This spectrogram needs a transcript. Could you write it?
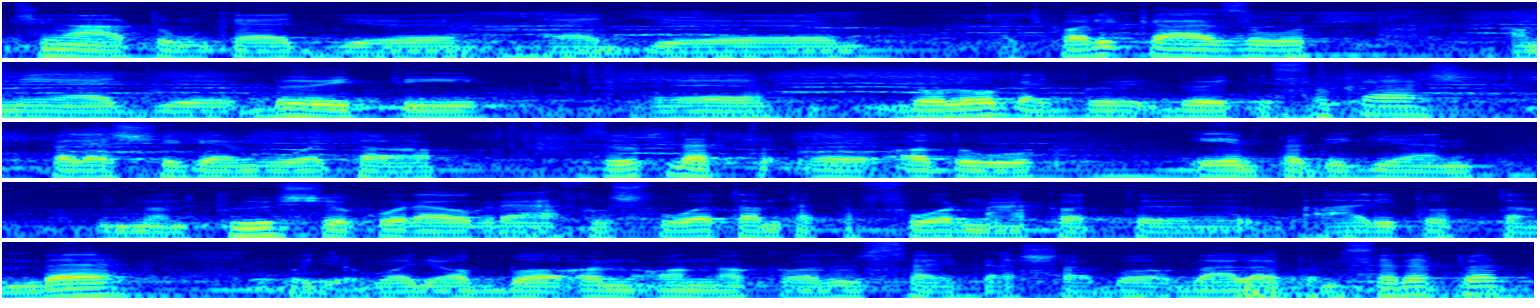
csináltunk egy, egy, egy karikázót, ami egy bőti dolog, egy bőti szokás. Feleségem volt az ötletadó, én pedig ilyen úgymond külső koreográfus voltam, tehát a formákat állítottam be, vagy, vagy abba, annak az összeállításába vállaltam szerepet.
